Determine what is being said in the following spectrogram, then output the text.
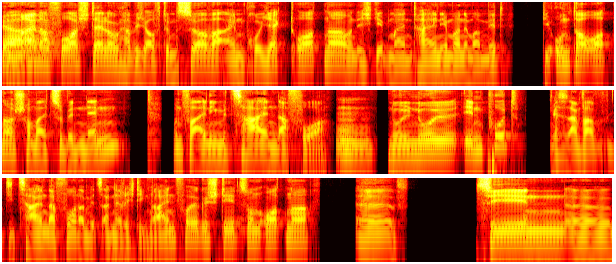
Ja. In meiner Vorstellung habe ich auf dem Server einen Projektordner und ich gebe meinen Teilnehmern immer mit, die Unterordner schon mal zu benennen und vor allen Dingen mit Zahlen davor. Mhm. 00 Input, das ist einfach die Zahlen davor, damit es an der richtigen Reihenfolge steht, so ein Ordner. Äh, 10 äh,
